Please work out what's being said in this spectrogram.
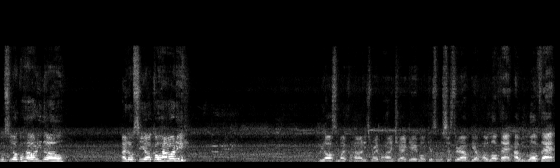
Don't see Uncle Howdy though. I don't see Uncle Howdy. Be awesome. Michael Howdy's right behind Chad Gable. Gives him a sister Abigail. I would love that. I would love that.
